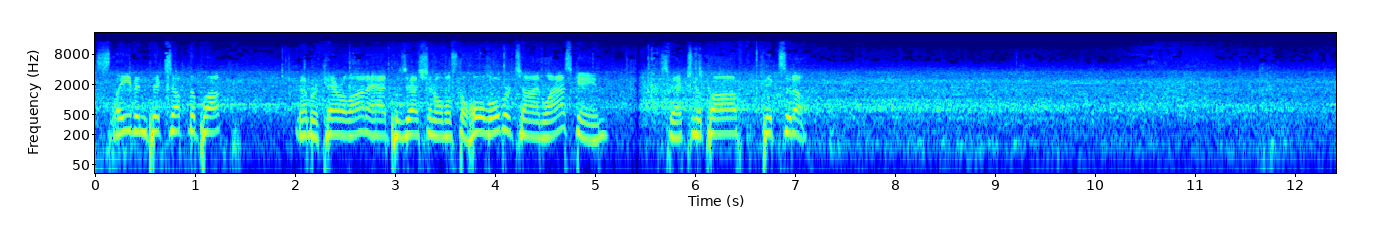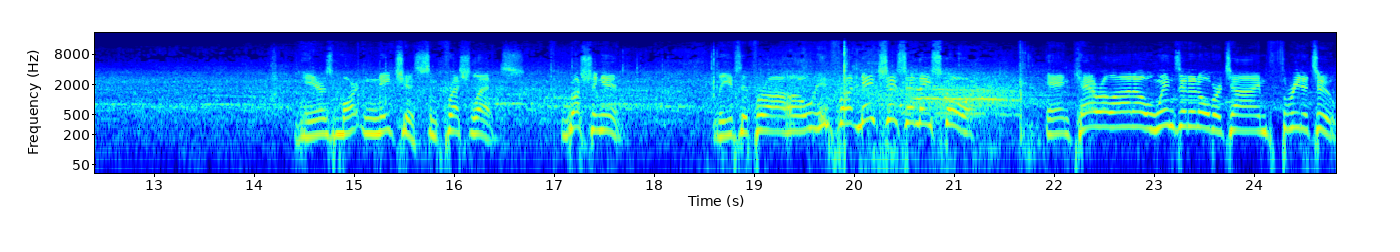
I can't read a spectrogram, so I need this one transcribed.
Slavin picks up the puck. Remember, Carolina had possession almost the whole overtime last game. Svechnikov picks it up. Here's Martin Necas, some fresh legs. Rushing in. Leaves it for Aho. In front, Necas, and they score. And Carolina wins it in overtime, 3 to 2.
